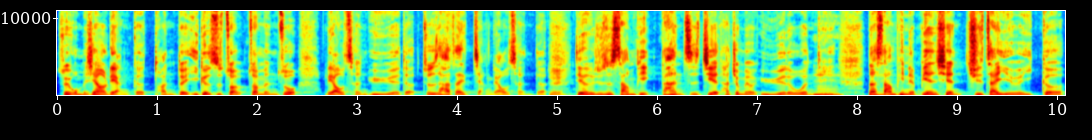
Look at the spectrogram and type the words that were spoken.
所以我们现在有两个团队，一个是专专门做疗程预约的，就是他在讲疗程的，对，第二个就是商品，它很直接，它就没有预约的问题。那商品的变现，其实在有一个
